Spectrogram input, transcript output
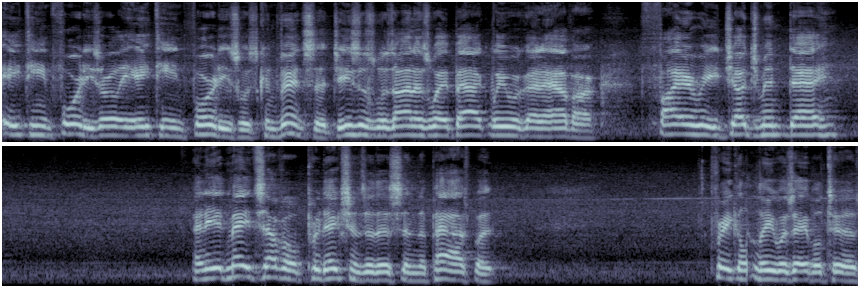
1840s, early 1840s, was convinced that Jesus was on his way back. We were going to have our fiery judgment day. And he had made several predictions of this in the past, but frequently was able to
